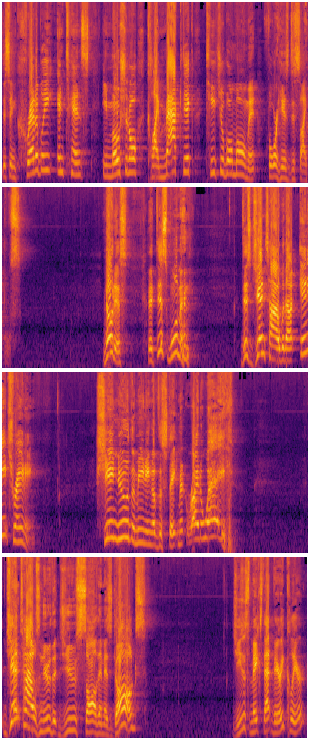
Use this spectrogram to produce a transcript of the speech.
this incredibly intense, emotional, climactic, teachable moment for his disciples. Notice that this woman this Gentile, without any training, she knew the meaning of the statement right away. Gentiles knew that Jews saw them as dogs. Jesus makes that very clear.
